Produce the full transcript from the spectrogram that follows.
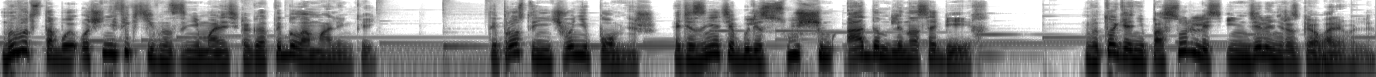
Мы вот с тобой очень эффективно занимались, когда ты была маленькой. Ты просто ничего не помнишь. Эти занятия были сущим адом для нас обеих. В итоге они поссорились и неделю не разговаривали.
